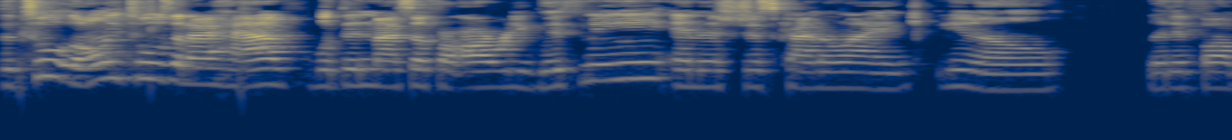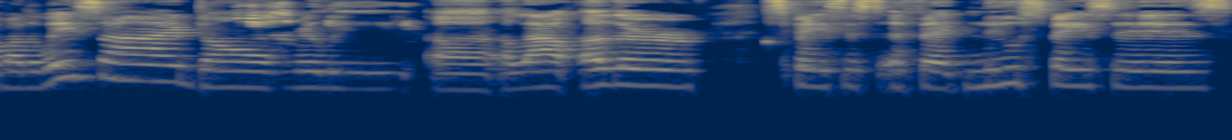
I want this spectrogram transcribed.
the tool the only tools that I have within myself are already with me and it's just kind of like, you know, let it fall by the wayside. Don't really uh, allow other spaces to affect new spaces,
